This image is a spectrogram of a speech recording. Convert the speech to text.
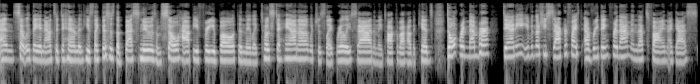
And so they announce it to him, and he's like, "This is the best news. I'm so happy for you both." And they like toast to Hannah, which is like really sad. And they talk about how the kids don't remember Dani, even though she sacrificed everything for them, and that's fine, I guess.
